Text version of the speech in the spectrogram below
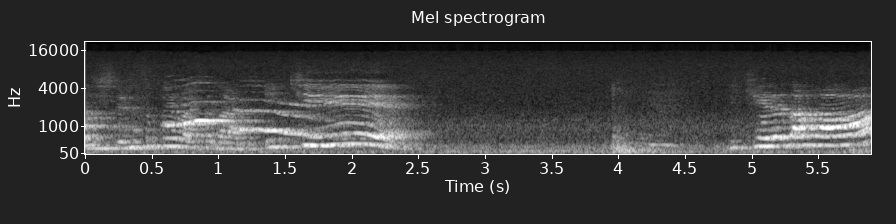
Biraz dişlerini sıklayarak. İki. Bir kere daha.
